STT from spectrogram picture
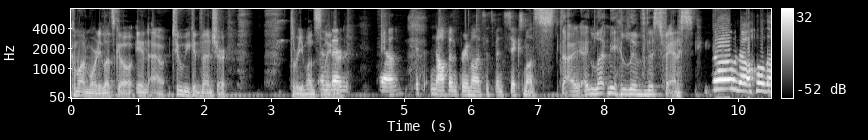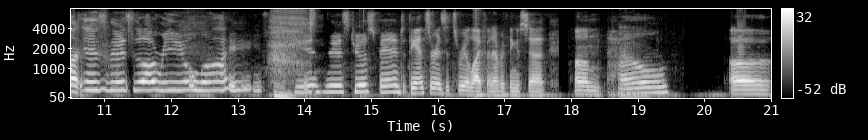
come on, Morty, let's go. In, out. Two week adventure. Three months and later. then yeah it's not been three months it's been six months I, I- let me live this fantasy. no no hold on is this a real life Is this just fant? The answer is it's real life and everything is sad. Um, how? Uh,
